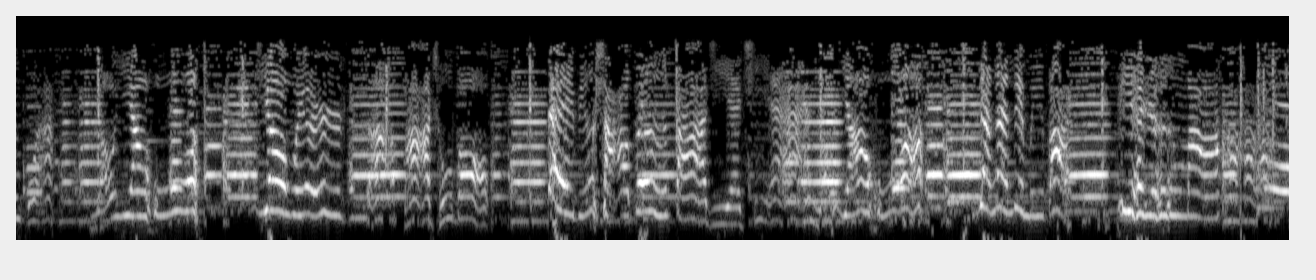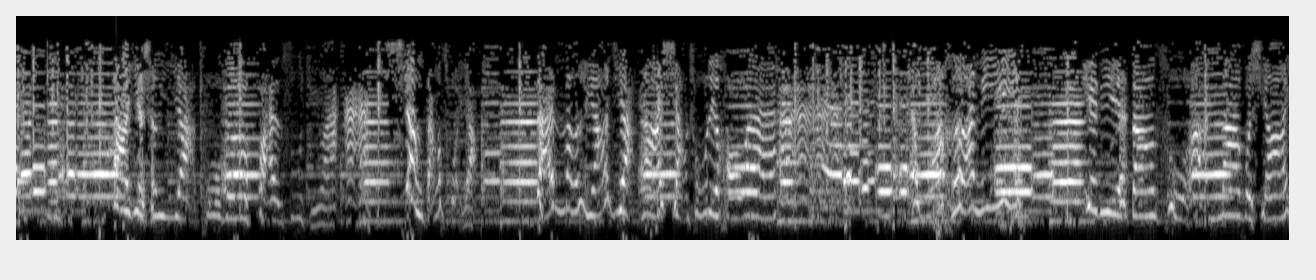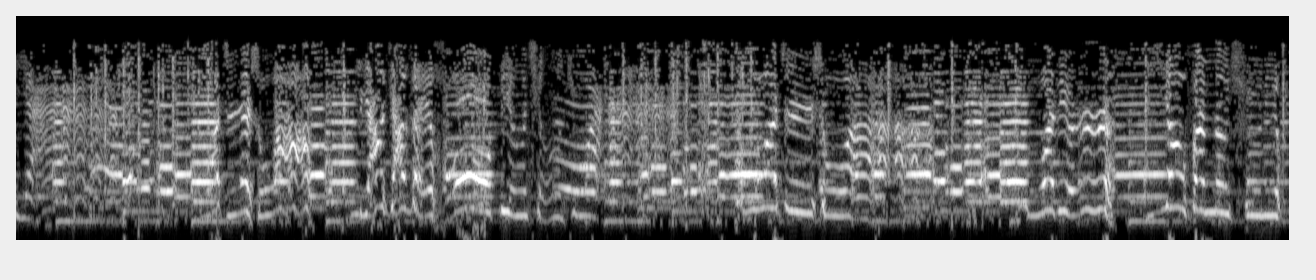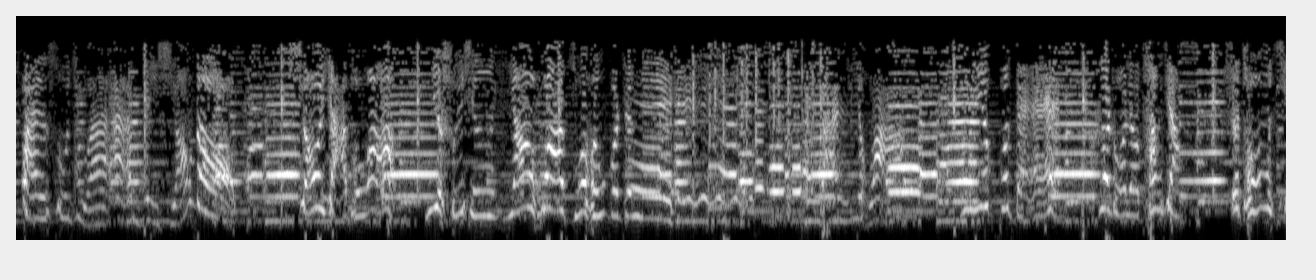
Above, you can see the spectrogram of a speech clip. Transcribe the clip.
老监官，要杨虎要为儿子发仇报，带兵杀奔大街前。杨虎让俺的没把别人骂，大一声呀头个范素娟，想当初呀，咱们两家啊相处的好啊。我和你爹爹当初拿过香烟，我只说啊两家爱好定情卷，我只说我的儿杨凡能娶你范素娟，没想到小丫头啊，你水性杨花，作风不正哎。三梨花，你不该喝着了唐将去通奸。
